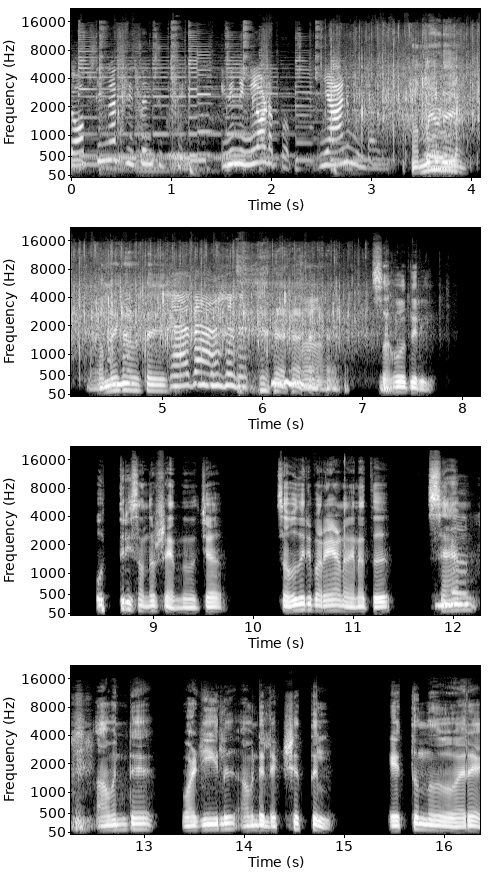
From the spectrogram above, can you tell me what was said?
ടോപ്പ് സിംഗർ സീസൺ സിക്സിൽ. ഇനി നിങ്ങളോടൊപ്പം ഞാനും ഉണ്ടാകും അമ്മയുടെ അമ്മയെ കാണട്ടെ സഹോദരി ഒത്തിരി സന്തോഷം. എന്താന്ന് വെച്ചാ സഹോദരി പറയാണ് അതിനകത്ത് സാം അവന്റെ വഴിയിൽ അവന്റെ ലക്ഷ്യത്തിൽ എത്തുന്നത് വരെ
